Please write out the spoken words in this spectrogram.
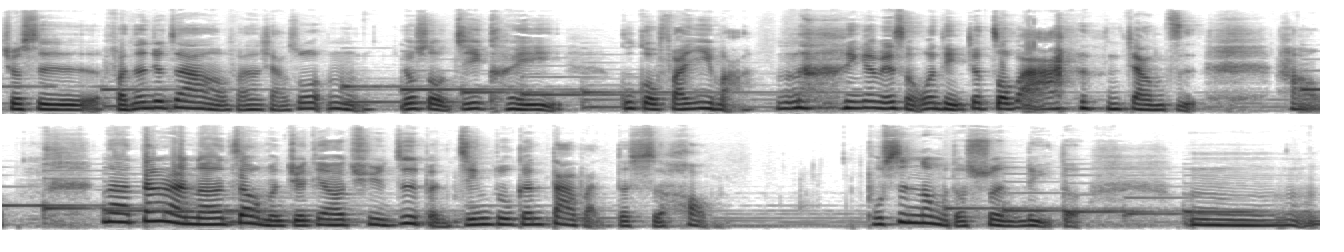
就是反正就这样，反正想说，嗯，有手机可以 Google 翻译嘛，那 应该没什么问题，就走吧，这样子。好，那当然呢，在我们决定要去日本京都跟大阪的时候，不是那么的顺利的。嗯，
